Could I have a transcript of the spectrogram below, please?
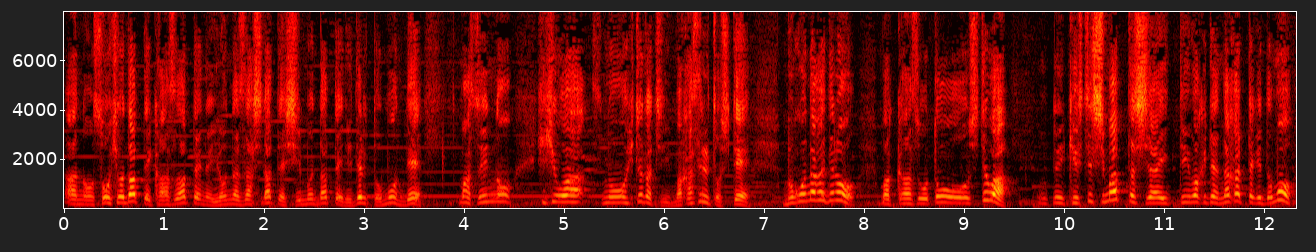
あの総評だったり感想だったり、ね、いろんな雑誌だったり新聞だったりで出ると思うんで、まあ、それの批評はその人たちに任せるとして僕の中での、まあ、感想としては本当に決して締まった試合っていうわけではなかったけども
